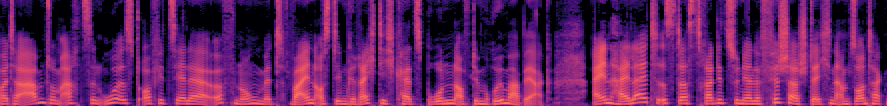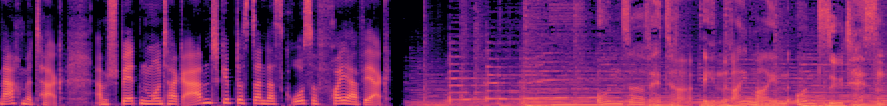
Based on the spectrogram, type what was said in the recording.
Heute Abend um 18 Uhr ist offizielle Eröffnung mit Wein aus dem Gerechtigkeitsbrunnen auf dem Römerberg. Ein Highlight ist das traditionelle Fischerstechen am Sonntagnachmittag. Am späten Montagabend gibt es dann das große Feuerwerk. Unser Wetter in Rhein-Main und Südhessen.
